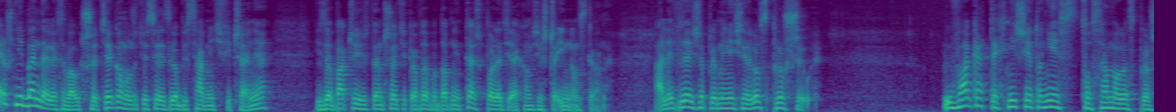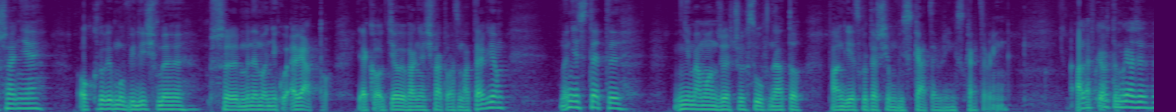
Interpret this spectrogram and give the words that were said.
Ja już nie będę rysował trzeciego, możecie sobie zrobić sami ćwiczenie i zobaczyć, że ten trzeci prawdopodobnie też poleci jakąś jeszcze inną stronę. Ale widać, że promienie się rozproszyły. Uwaga, technicznie to nie jest to samo rozproszenie, o którym mówiliśmy przy mnemoniku Erato, jako oddziaływanie światła z materią. No niestety nie ma mądrzejszych słów na to. Po angielsku też się mówi scattering, scattering. Ale w każdym razie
